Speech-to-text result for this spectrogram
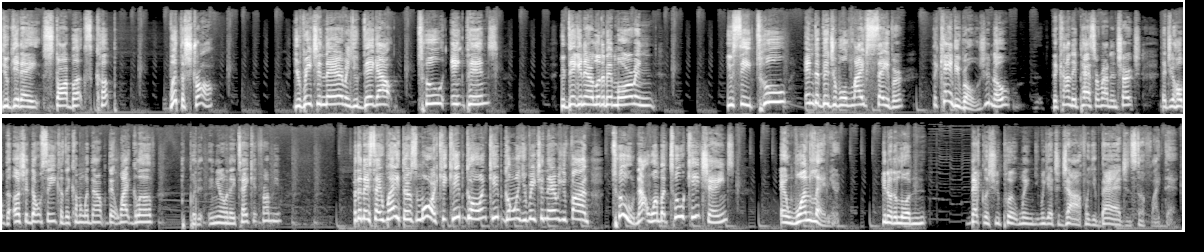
You get a Starbucks cup with a straw. You reach in there and you dig out two ink pens. You dig in there a little bit more and you see two individual lifesaver, the candy rolls, you know, the kind they pass around in church that you hope the usher don't see because they come in with that, that white glove, put it, and you know, when they take it from you. But then they say, wait, there's more. Keep, keep going, keep going. You reach in there and you find two, not one, but two keychains and one lanyard. You know, the little necklace you put when, when you get your job for your badge and stuff like that.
